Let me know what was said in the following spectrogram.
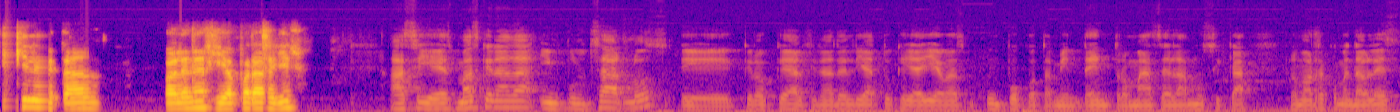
que le metan toda la energía para seguir. Así es, más que nada impulsarlos. Eh, creo que al final del día tú que ya llevas un poco también dentro más de la música, lo más recomendable es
